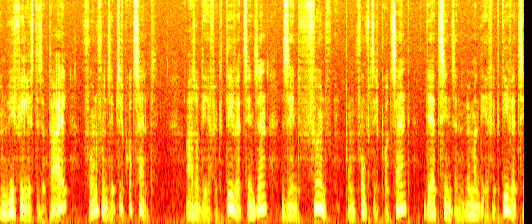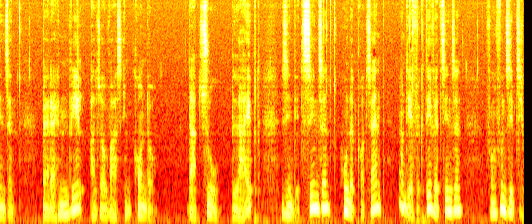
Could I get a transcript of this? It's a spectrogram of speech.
Und wie viel ist dieser Teil? 75 Prozent. Also die effektiven Zinsen sind 55 Prozent der Zinsen. Wenn man die effektive Zinsen berechnen will, also was im Konto dazu bleibt, sind die Zinsen 100% und die effektive Zinsen 75%.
